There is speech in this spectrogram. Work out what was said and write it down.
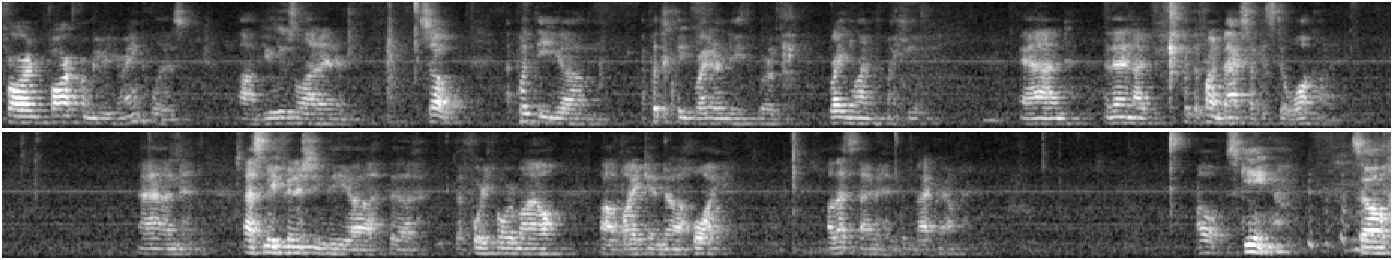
far far from where your ankle is, um, you lose a lot of energy. So I put the um, I put the cleat right underneath, where, right in line with my heel, and and then I put the front back so I could still walk on it. And that's me finishing the uh, the, the 44 mile uh, bike in uh, Hawaii. Oh, that's Diamond Head in the background. Oh, skiing. So,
